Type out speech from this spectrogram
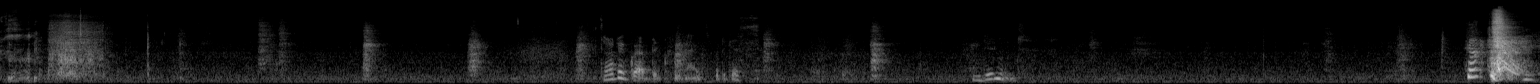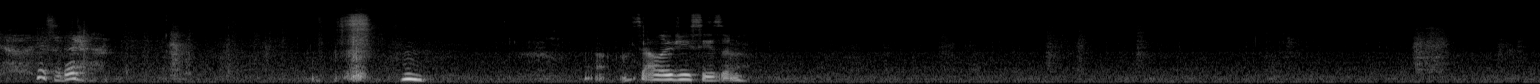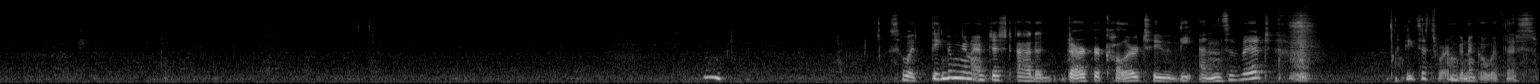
thought I grabbed a Kleenex, but I guess I didn't. yes, I did. Hmm. It's allergy season. So I think I'm going to just add a darker color to the ends of it. I think that's where I'm going to go with this.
